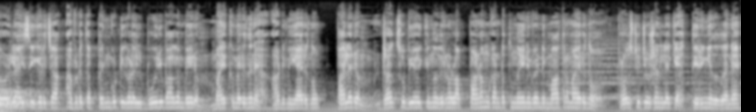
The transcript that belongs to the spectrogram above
തൊഴിലായി സ്വീകരിച്ച അവിടുത്തെ പെൺകുട്ടികളിൽ ഭൂരിഭാഗം പേരും മയക്കുമരുന്നിന് അടിമയായിരുന്നു. പലരും ഡ്രഗ്സ് ഉപയോഗിക്കുന്നതിനുള്ള പണം കണ്ടെത്തുന്നതിന് വേണ്ടി മാത്രമായിരുന്നു പ്രോസ്റ്റിറ്റ്യൂഷനിലേക്ക് തിരിഞ്ഞത് തന്നെ.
